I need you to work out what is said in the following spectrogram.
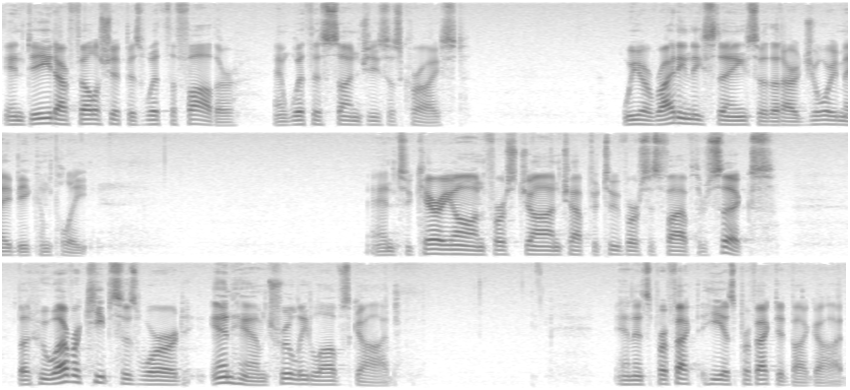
Indeed, our fellowship is with the Father and with his Son, Jesus Christ. We are writing these things so that our joy may be complete. And to carry on, 1 John chapter 2, verses 5 through 6, but whoever keeps his word in him truly loves God and it's perfect, he is perfected by God.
